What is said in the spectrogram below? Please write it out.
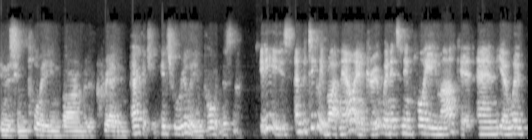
in this employee environment of creating packaging, it's really important, isn't it? It is, and particularly right now, Andrew, when it's an employee market, and yeah, we're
